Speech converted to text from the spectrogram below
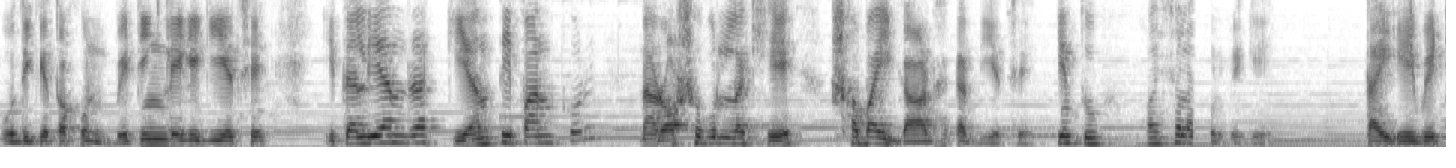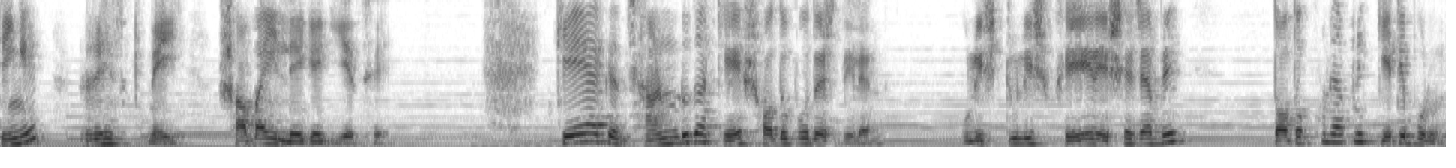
ওদিকে তখন বেটিং লেগে গিয়েছে, ইতালিয়ানরা কিয়ান্তি পান করে, না রসগোল্লা খেয়ে সবাই গা ঢাকা দিয়েছে, কিন্তু ফয়সলা করবে কে? তাই এই বেটিং এ রিস্ক নেই, সবাই লেগে গিয়েছে। কে এক ঝান্ডুদাকে সদুপদেশ দিলেন? পুলিশ টুলিশ ফের এসে যাবে, ততক্ষণে আপনি কেটে পড়ুন।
